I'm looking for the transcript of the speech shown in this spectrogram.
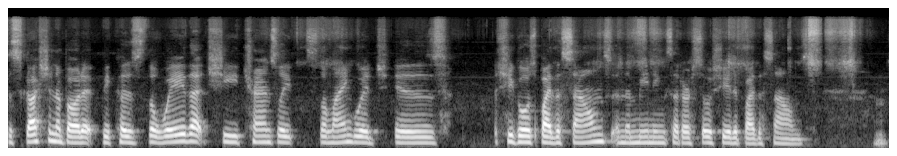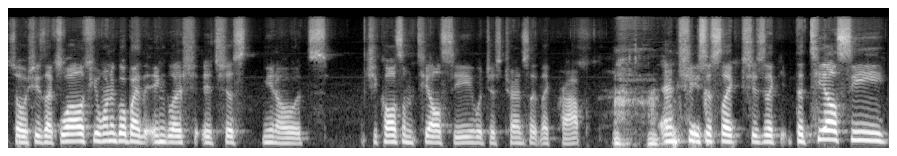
discussion about it because the way that she translates the language is she goes by the sounds and the meanings that are associated by the sounds. So she's like, well, if you want to go by the English, it's just you know, it's she calls them TLC, which is translate like crap. and she's just like, she's like, the TLC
